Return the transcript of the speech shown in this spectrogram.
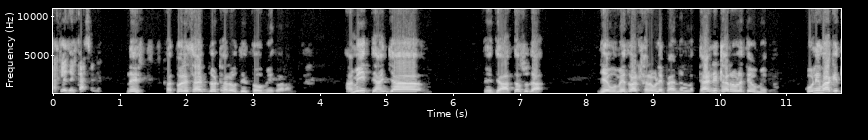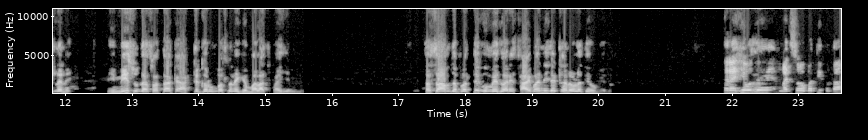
टाकल्या जाईल काय सांगा नाही खतोरे साहेब जो ठरवतील तो उमेदवार आमचा आम्ही त्यांच्या आता सुद्धा जे उमेदवार ठरवले पॅनलला त्यांनी ठरवलं ते उमेदवार. कोणी मागितलं नाही. मी- मी सुद्धा स्वतः काय हट्ट करून बसलो नाही की मलाच पाहिजे म्हणून. तसं आमचं प्रत्येक उमेदवार आहे साहेबांनी जे ठरवलं ते उमेदवार. तर हे होते माझे सभापती तथा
